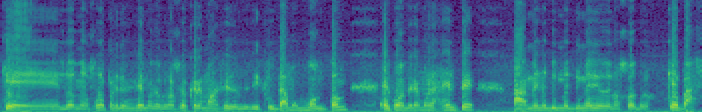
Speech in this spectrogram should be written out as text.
que lo que nosotros pertenecemos, lo que nosotros queremos hacer, donde disfrutamos un montón, es cuando tenemos la gente a menos de un metro y medio de nosotros. ¿Qué pasa?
